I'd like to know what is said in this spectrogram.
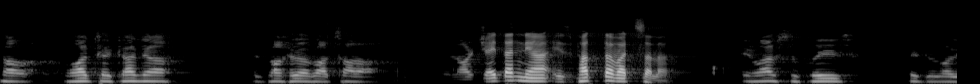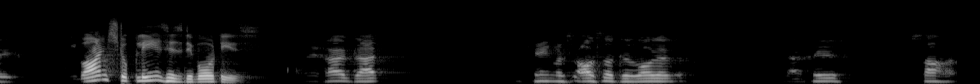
So Lord Chaitanya is Bhakta Vatsala. Lord Chaitanya is Bhakta Vatsala. He wants to please his devotees. He wants to please his devotees. We heard that the king was also devoted that he saw him.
